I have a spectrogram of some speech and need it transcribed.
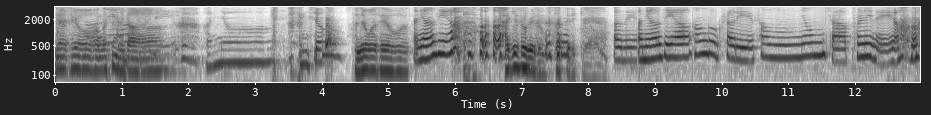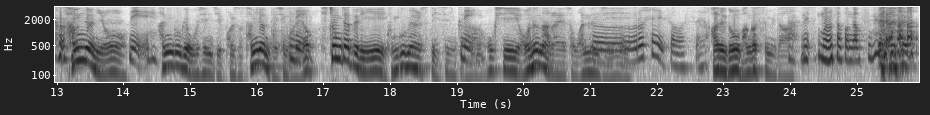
안녕하세요. 반갑습니다. 안녕. 안녕. 안녕하세요. 안녕하세요. 자기소개 좀 부탁드릴게요. 아, 네. 안녕하세요. 한국살이 3년차 폴리네예요. 3년이요. 네. 한국에 오신 지 벌써 3년 되신 거예요? 네. 시청자들이 궁금해할 수도 있으니까 네. 혹시 어느 나라에서 왔는지 그 러시아에서 왔어요. 아, 네, 너무 반갑습니다. 네, 먼저 반갑습니다.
